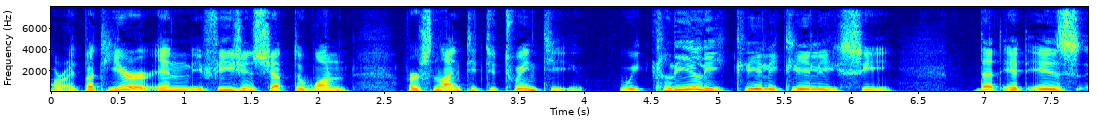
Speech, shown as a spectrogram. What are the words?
All right, but here in Ephesians chapter 1, verse 19 to 20, we clearly, clearly, clearly see that it is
